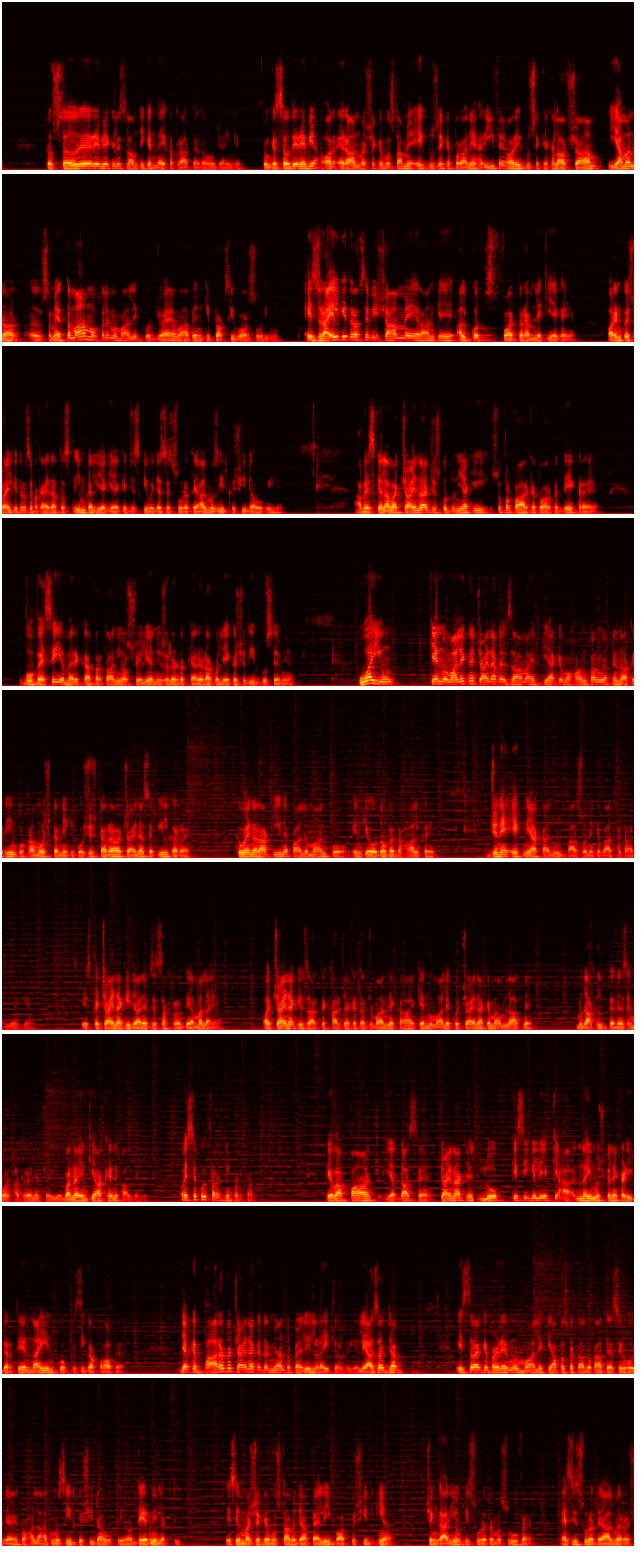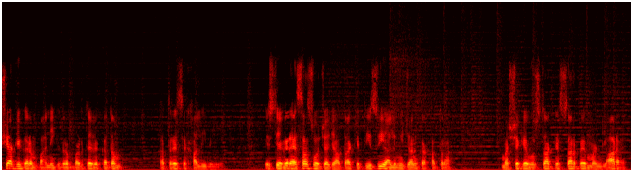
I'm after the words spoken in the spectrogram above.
तो सऊदी अरेबिया के लिए सलामती के नए खतरा पैदा हो जाएँगे। क्योंकि सऊदी अरेबिया और ईरान मशरक वस्ती में एक दूसरे के पुराने हरीफ हैं और एक दूसरे के खिलाफ शाम, यमन और समेत तमाम मुख्तलि ममालिक जो है, वहाँ पर इनकी प्रॉक्सी वॉर्स हो रही हैं। इसराइल की तरफ़ से भी शाम में ईरान के अलकुत्स फौज पर हमले किए गए। हैं और इनको इसराइल की तरफ़ से बाकायदा तस्लीम कर लिया गया कि जिसकी वजह से सूरत हाल मजीद कशीदा हो गई है। अब इसके अलावा चाइना, जिसको दुनिया की सुपर पावर के तौर पर देख रहे हैं, वो वैसे ही अमेरिका, बरतानिया, ऑस्ट्रेलिया, न्यूजीलैंड और कनाडा को लेकर शदीद गुस्से में है। हुआ यूँ कि इन ममालिक ने चाइना पर इल्ज़ाम आयद किया कि वह हांगकॉन्ग में अपने नाकदीन को खामोश करने की कोशिश कर रहा है और चाइना से अपील कर रहा है कि वह इन अरकान पार्लियामान को इनके अहदों पर बहाल करें, जिन्हें एक नया कानून पास होने के बाद हटा दिया गया। इस पर चाइना की जानब से सख्त रद्द अमल आया। और चाइना की वजारत खारजा के तर्जुमान ने कहा कि ममालिक को चाइना के मामला में मुदाखलत करने से मुहत रहना चाहिए, वरना इनकी आँखें निकाल देंगे। और इससे कोई फ़र्क नहीं पड़ता कि वह पाँच या दस हैं। चाइना के लोग किसी के लिए क्या नई मुश्किलें खड़ी करते हैं, ना ही इनको किसी का खौफ है। जबकि भारत और चाइना के दरमियान तो पहले ही लड़ाई चल रही है। लिहाजा जब इस तरह के बड़े ममालिक आपस में ताल्लुक ऐसे हो जाए तो हालात मजीद कशीदा होते हैं और देर नहीं लगती। इसे मशरक वस्ती में जहाँ पहली बहुत कशीदगियाँ चिंगारियों की सूरत मसरूफ़ है, ऐसी सूरत हाल में रशिया के गर्म पानी की तरफ़ बढ़ते हुए कदम खतरे से खाली नहीं है। इसलिए अगर ऐसा सोचा जाता कि तीसरी आलमी जंग का खतरा मशरक वस्ती के सर पर मंडला रहा है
